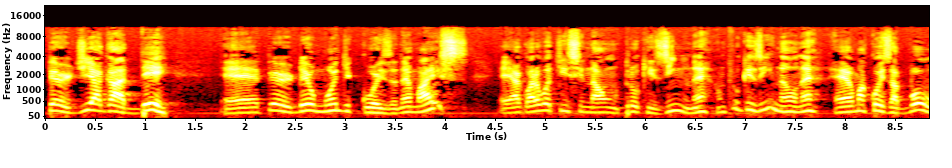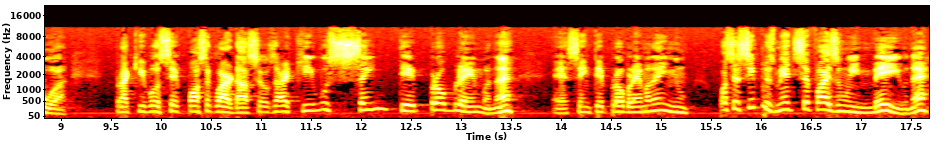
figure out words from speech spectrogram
perdi HD, é, perdeu um monte de coisa, né? Mas é, agora eu vou te ensinar um truquezinho, né? Um truquezinho não, né? É uma coisa boa para que você possa guardar seus arquivos sem ter problema, né? É, sem ter problema nenhum. Você simplesmente você faz um e-mail, né?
